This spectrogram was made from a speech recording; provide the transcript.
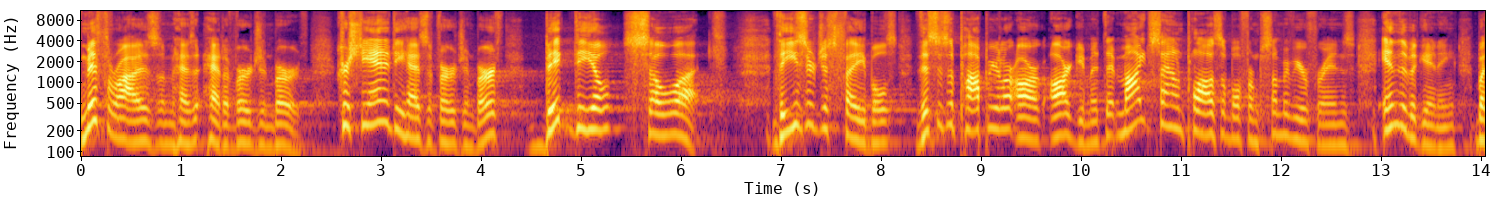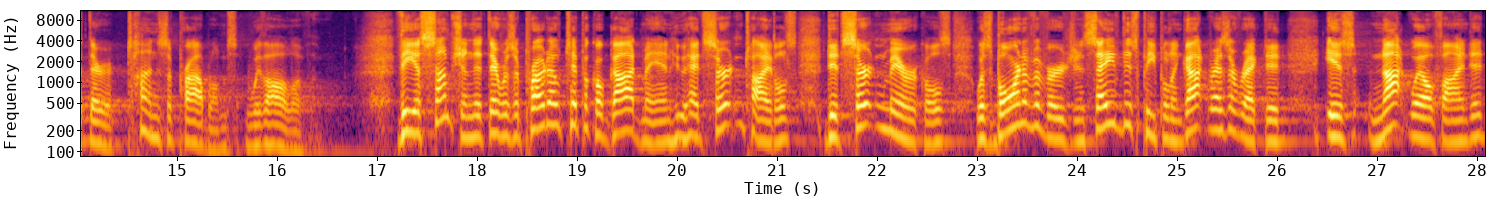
Mithraism has had a virgin birth. Christianity has a virgin birth. Big deal, so what? These are just fables. This is a popular arg- argument that might sound plausible from some of your friends in the beginning, but there are tons of problems with all of them. The assumption that there was a prototypical God man who had certain titles, did certain miracles, was born of a virgin, saved his people, and got resurrected is not well founded.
